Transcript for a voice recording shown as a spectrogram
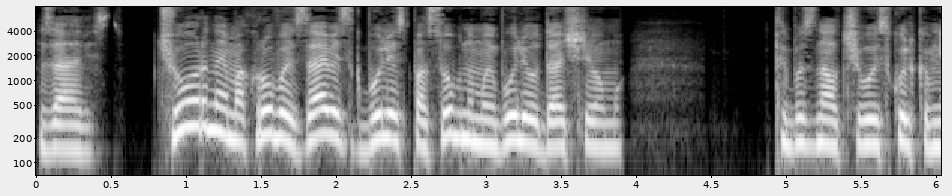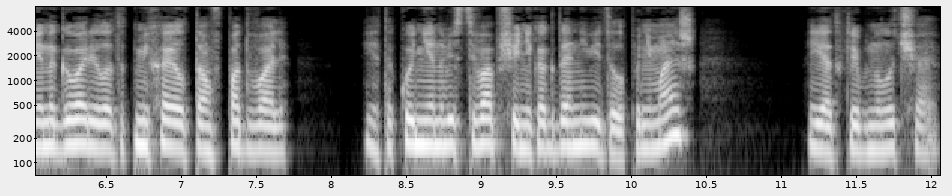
Зависть. Черная махровая зависть к более способному и более удачливому. Ты бы знал, чего и сколько мне наговорил этот Михаил там в подвале. Я такой ненависти вообще никогда не видела, понимаешь?» Я отхлебнула чаю.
